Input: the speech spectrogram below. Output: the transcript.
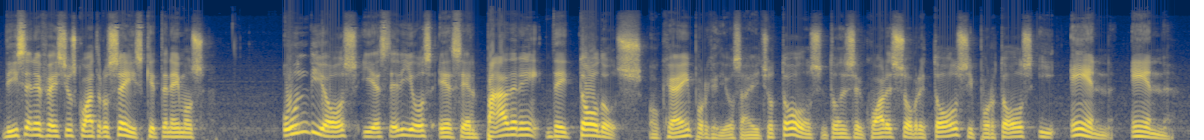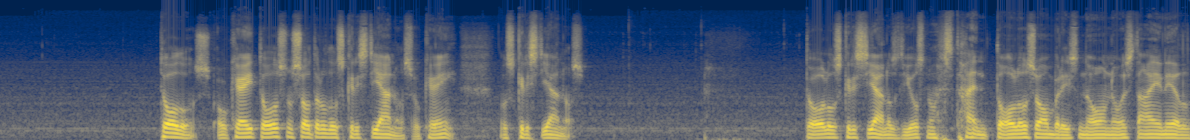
Dice en Efesios 4:6 que tenemos un Dios y este Dios es el Padre de todos, ¿ok? Porque Dios ha hecho todos. Entonces, el cual es sobre todos y por todos y en, en todos, ¿ok? Todos nosotros los cristianos, ¿ok? Los cristianos. Todos los cristianos, Dios no está en todos los hombres, no, no está en el,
